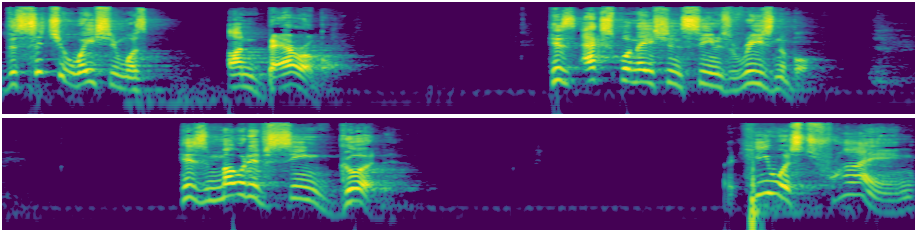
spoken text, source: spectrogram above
The situation was unbearable. His explanation seems reasonable. His motives seem good. He was trying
